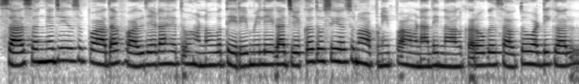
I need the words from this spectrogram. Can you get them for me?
ਸਾਧ ਸੰਗਤ ਜੀ ਉਸ ਪਾ ਦਾ ਫਲ ਜਿਹੜਾ ਹੈ ਤੁਹਾਨੂੰ ਵਧੇਰੇ ਮਿਲੇਗਾ। ਜੇਕਰ ਤੁਸੀਂ ਇਸ ਨੂੰ ਆਪਣੀ ਭਾਵਨਾ ਦੇ ਨਾਲ ਕਰੋਗੇ, ਸਭ ਤੋਂ ਵੱਡੀ ਗੱਲ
